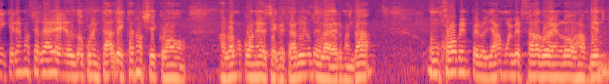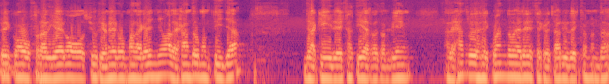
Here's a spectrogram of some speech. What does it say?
y queremos cerrar el documental de esta noche con, hablamos con el secretario de la hermandad, un joven pero ya muy versado en los ambientes cofradieros, churrioneros malagueños, Alejandro Montilla, de aquí, de esta tierra también. Alejandro, ¿desde cuándo eres secretario de esta hermandad?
